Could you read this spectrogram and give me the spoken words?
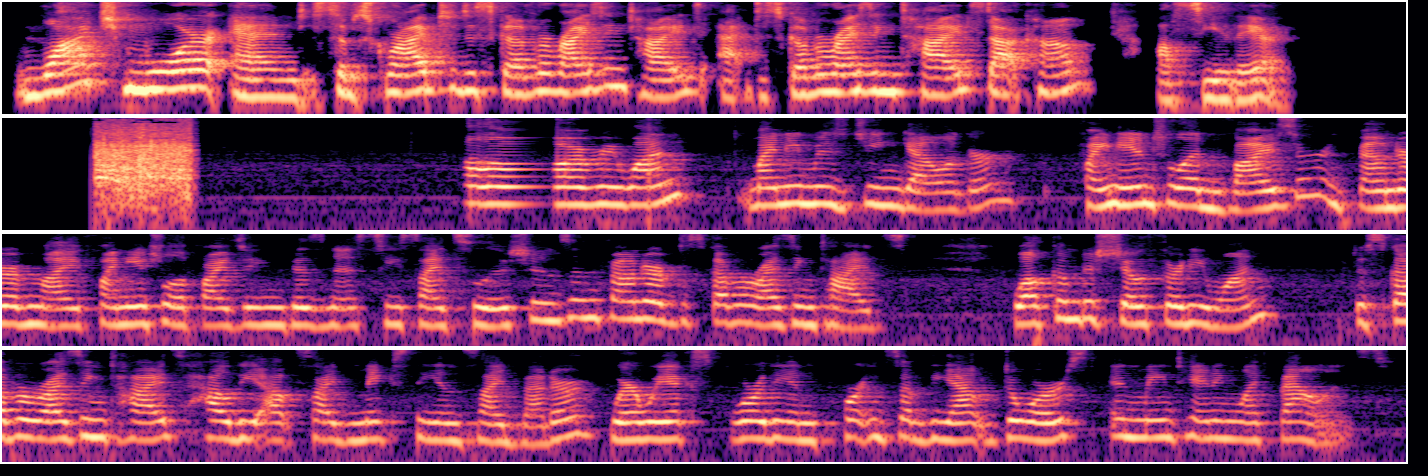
Watch more and subscribe to Discover Rising Tides at discoverrisingtides.com. I'll see you there. Hello, everyone. My name is Jean Gallagher, financial advisor and founder of my financial advising business, Seaside Solutions, and founder of Discover Rising Tides. Welcome to Show 31 Discover Rising Tides How the Outside Makes the Inside Better, where we explore the importance of the outdoors in maintaining life balance.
